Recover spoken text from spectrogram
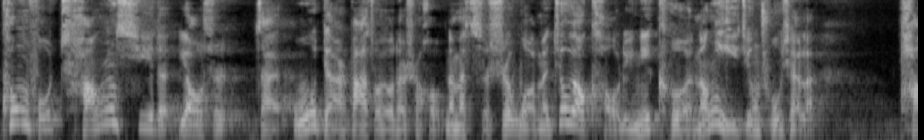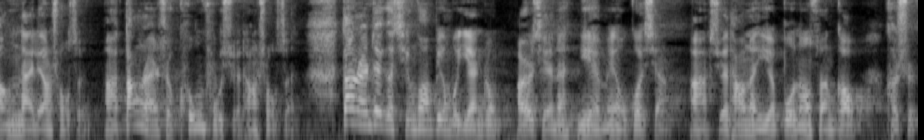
空腹长期的，要是在五点八左右的时候，那么此时我们就要考虑，你可能已经出现了糖耐量受损啊，当然是空腹血糖受损。当然这个情况并不严重，而且呢你也没有过线啊，血糖呢也不能算高。可是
